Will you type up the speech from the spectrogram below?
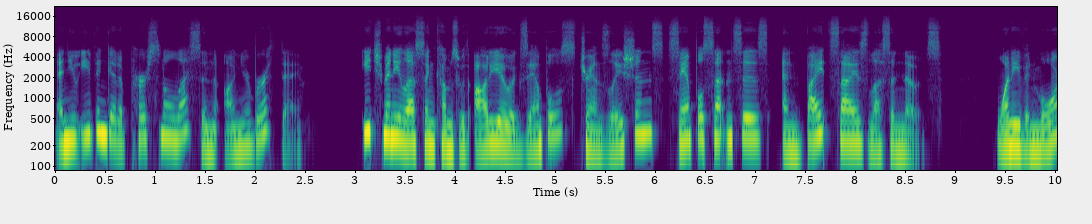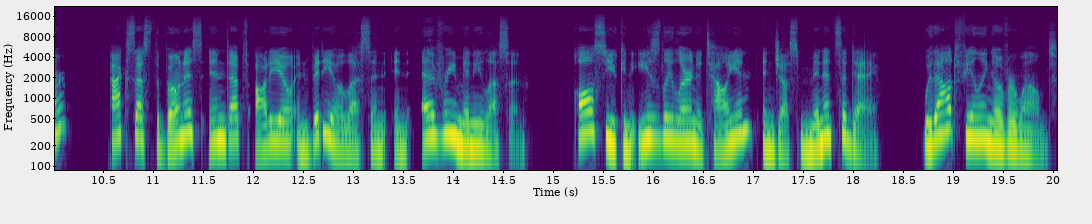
And you even get a personal lesson on your birthday. Each mini lesson comes with audio examples, translations, sample sentences, and bite sized lesson notes. Want even more? Access the bonus in depth audio and video lesson in every mini lesson. All so you can easily learn Italian in just minutes a day without feeling overwhelmed.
